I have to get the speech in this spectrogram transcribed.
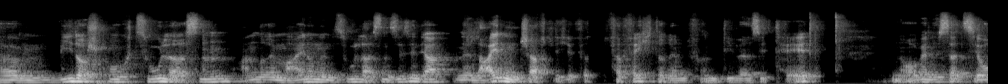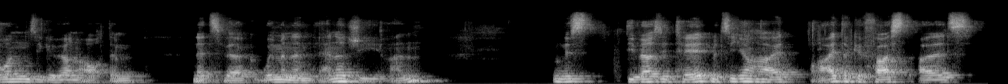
ähm, Widerspruch zulassen, andere Meinungen zulassen. Sie sind ja eine leidenschaftliche Ver Verfechterin von Diversität in Organisationen. Sie gehören auch dem Netzwerk Women and Energy an. Und ist Diversität mit Sicherheit breiter gefasst als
